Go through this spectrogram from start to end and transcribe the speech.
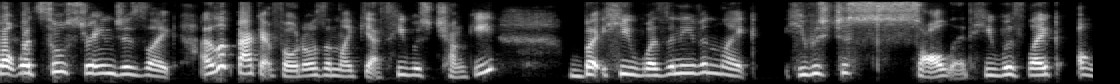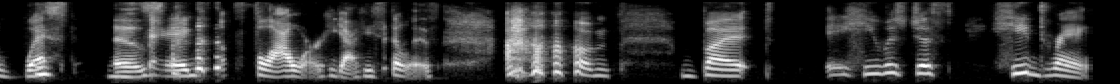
but what's so strange is like I look back at photos and like, yes, he was chunky, but he wasn't even like he was just solid. He was like a bag of flour. Yeah, he still is. Um, but he was just he drank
